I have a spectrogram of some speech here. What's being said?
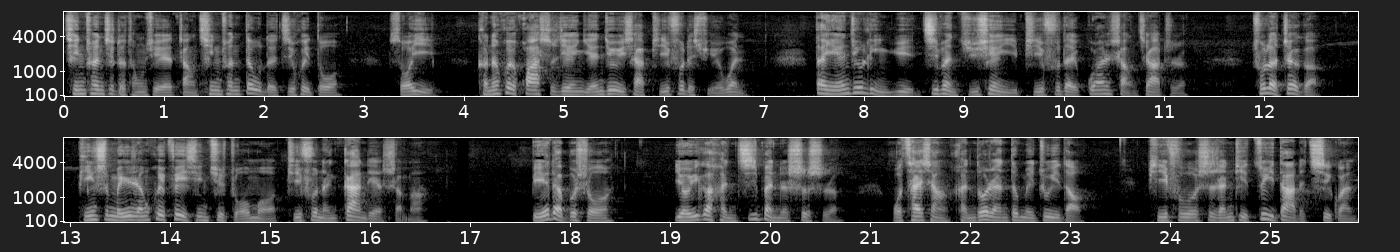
青春期的同学长青春痘的机会多，所以可能会花时间研究一下皮肤的学问。但研究领域基本局限于皮肤的观赏价值。除了这个，平时没人会费心去琢磨皮肤能干点什么。别的不说，有一个很基本的事实，我猜想很多人都没注意到：皮肤是人体最大的器官。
